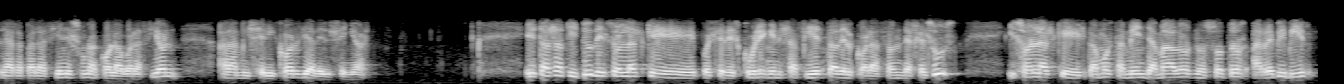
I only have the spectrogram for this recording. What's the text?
la reparación es una colaboración a la misericordia del Señor estas actitudes son las que pues se descubren en esa fiesta del corazón de Jesús y son las que estamos también llamados nosotros a revivir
